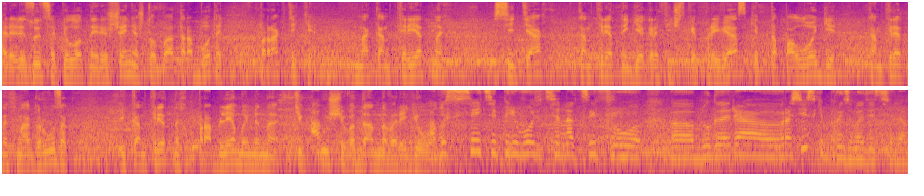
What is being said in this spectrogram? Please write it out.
реализуются пилотные решения, чтобы отработать практики на конкретных сетях, конкретной географической привязки, топологии, конкретных нагрузок и конкретных проблем именно текущего данного А региона. вы сети переводите на цифру э, благодаря российским производителям?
